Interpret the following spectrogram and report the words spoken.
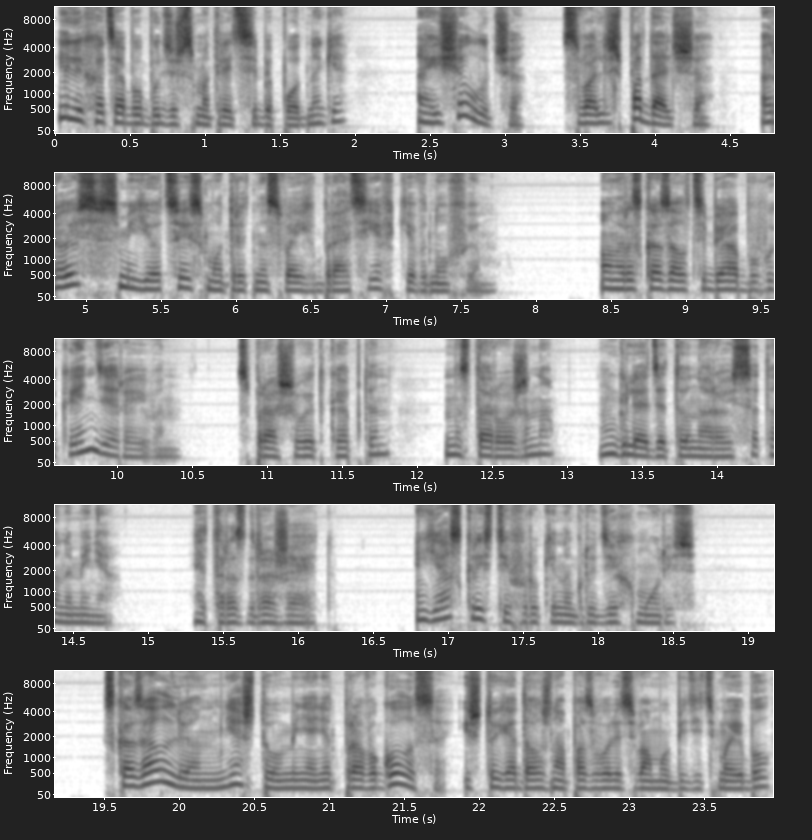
Или хотя бы будешь смотреть себе под ноги? А еще лучше, свалишь подальше». Ройс смеется и смотрит на своих братьев, кивнув им. «Он рассказал тебе об уикенде, Рэйвен?» — спрашивает Кэптен, настороженно, глядя то на Ройса, то на меня. Это раздражает. Я, скрестив руки на груди, хмурюсь. Сказал ли он мне, что у меня нет права голоса и что я должна позволить вам убедить Мейбл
